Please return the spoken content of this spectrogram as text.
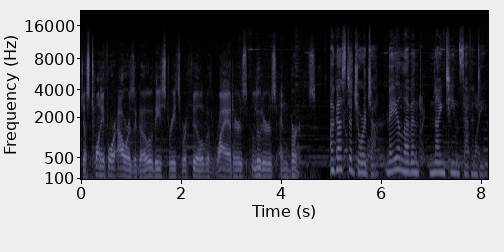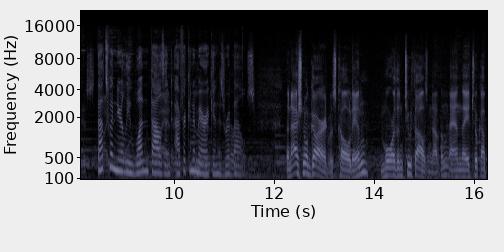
Just 24 hours ago, these streets were filled with rioters, looters, and burners. Augusta, Georgia, May 11, 1970. That's when nearly 1,000 African Americans rebelled. The National Guard was called in, more than 2,000 of them, and they took up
